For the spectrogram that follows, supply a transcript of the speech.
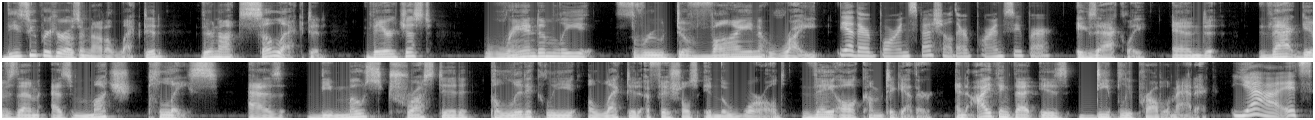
These superheroes are not elected, they're not selected. They're just randomly through divine right. Yeah, they're born special. They're born super. Exactly. And that gives them as much place as the most trusted politically elected officials in the world. They all come together. And I think that is deeply problematic. Yeah, it's,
